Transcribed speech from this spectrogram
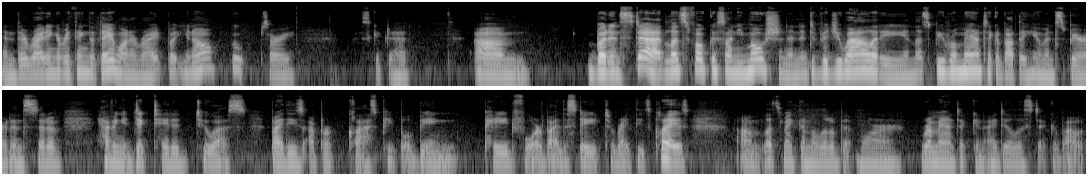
and they're writing everything that they want to write, but you know, oop, sorry, I skipped ahead. Um, but instead, let's focus on emotion and individuality and let's be romantic about the human spirit instead of having it dictated to us by these upper class people being paid for by the state to write these plays. Um, let's make them a little bit more romantic and idealistic about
